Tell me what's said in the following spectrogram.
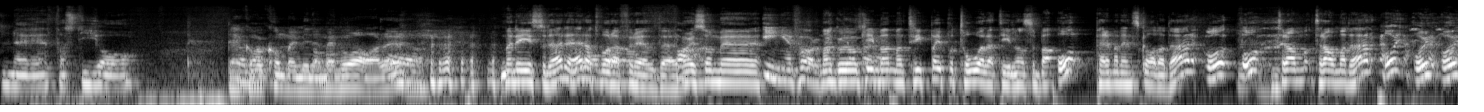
Nej, fast jag. Det här kommer komma i mina memoarer. Men det är sådär det är att vara förälder. Det ju som... Eh, Ingen förebild. man går ju omkring, man, man trippar ju på tå hela tiden och så bara åh, permanent skada där. Åh, åh, trauma, trauma där. Oj, oj, oj.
